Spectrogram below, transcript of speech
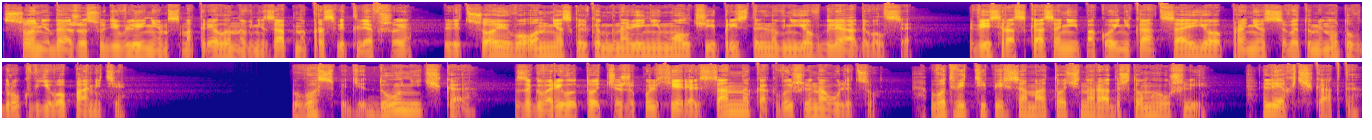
Соня даже с удивлением смотрела на внезапно просветлевшее лицо его, он несколько мгновений молча и пристально в нее вглядывался — Весь рассказ о ней покойника отца ее пронесся в эту минуту вдруг в его памяти. «Господи, Дунечка!» — заговорила тотчас же Пульхерия Альсанна, как вышли на улицу. «Вот ведь теперь сама точно рада, что мы ушли. Легче как-то.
